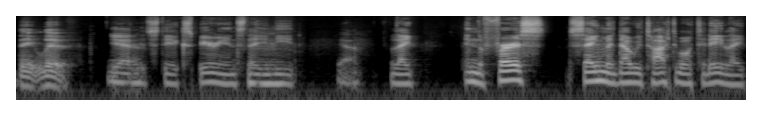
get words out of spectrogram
they live Yeah, it's the experience that you Mhm. need. Yeah. Like in the first segment that we talked about today, like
